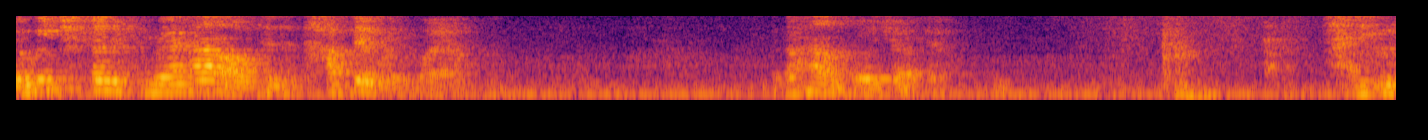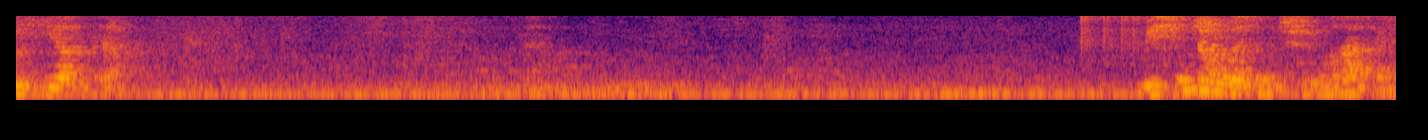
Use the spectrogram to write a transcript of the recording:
여기 직선이 분명히 하나 나올 텐데 다 빼버린 거예요. 그러니까 하나 더 해줘야 돼요. 자, 이걸 이해하면 돼요. 네. 거 있으면 질문하세요.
